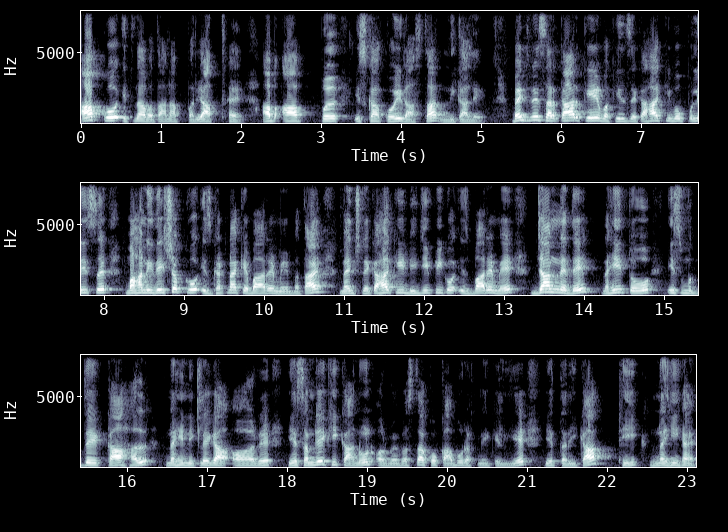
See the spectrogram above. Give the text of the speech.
आपको इतना बताना पर्याप्त है। अब आप इसका कोई रास्ता निकालें। बेंच ने सरकार के वकील से कहा कि वो पुलिस महानिदेशक को इस घटना के बारे में बताएँ। बेंच ने कहा कि डीजीपी को इस बारे में जानने दे, नहीं तो इस मुद्दे का हल नहीं निकलेगा। और ये समझे कि कानून और व्यवस्था को काबू रखने के लिए ये तरीका ठीक नहीं है।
